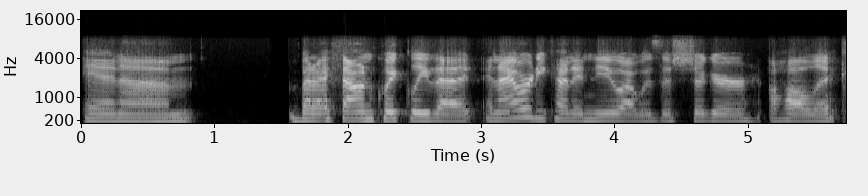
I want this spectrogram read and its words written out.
and um, but I found quickly that, and I already kind of knew I was a sugar aholic,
